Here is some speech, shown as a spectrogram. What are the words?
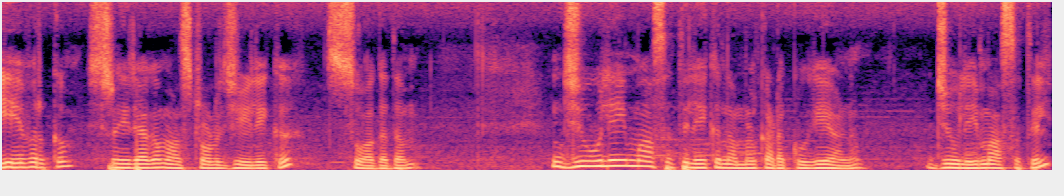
ഏവർക്കും ശ്രീരാഗം ആസ്ട്രോളജിയിലേക്ക് സ്വാഗതം. ജൂലൈ മാസത്തിലേക്ക് നമ്മൾ കടക്കുകയാണ്. ജൂലൈ മാസത്തിൽ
